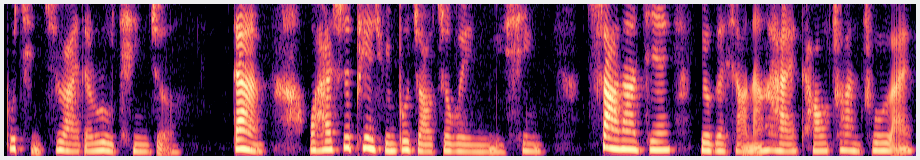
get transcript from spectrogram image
不请自来的入侵者，但我还是遍寻不着这位女性。刹那间，有个小男孩逃窜出来，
